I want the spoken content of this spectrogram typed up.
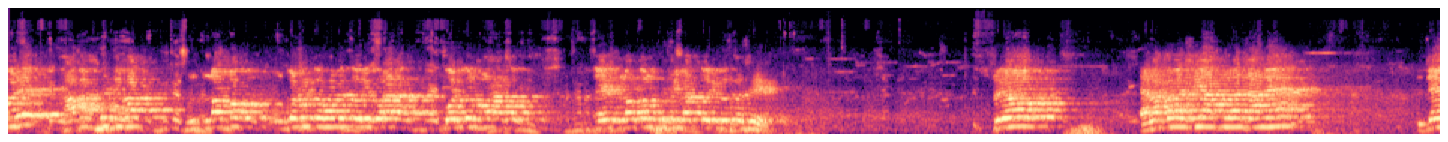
করে আবার প্রতিবাদ নব গঠিত ভাবে তৈরি করার পরিকল্পনা এই নতুন প্রতিবাদ তৈরি করতেছে। প্রিয় এলাকাবাসী, আপনারা জানেন যে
